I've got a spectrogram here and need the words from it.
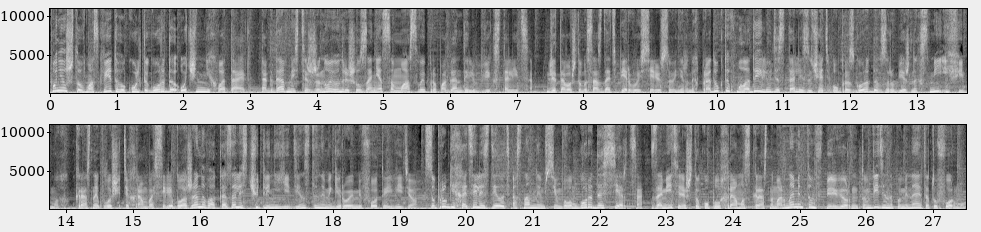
Понял, что в Москве этого культа города очень не хватает. Тогда вместе с женой он решил заняться массовой пропагандой любви к столице. Для того, чтобы создать первую серию сувенирных продуктов, молодые люди стали изучать образ города в зарубежных СМИ и фильмах. Красная площадь и храм Василия Блаженного оказались чуть ли не единственными героями фото и видео. Супруги хотели сделать основным символом города сердце. Заметили, что купол храма с красным орнаментом в перевернутом виде напоминает эту форму.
